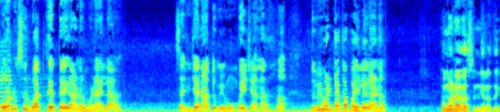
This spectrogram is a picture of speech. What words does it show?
कोण सुरुवात करताय गाणं म्हणायला? संजना तुम्ही मुंबईच्या ना? हा. तुम्ही म्हणता का पहिलं गाणं? हो म्हणा ना संजनाताई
